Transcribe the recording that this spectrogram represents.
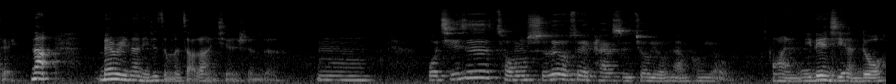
对，那 Mary 呢？你是怎么找到你先生的？嗯。我其实从十六岁开始就有男朋友。哇，你练习很多。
